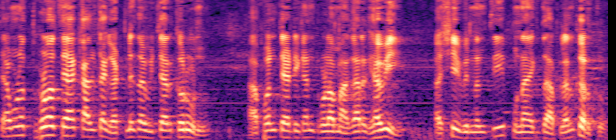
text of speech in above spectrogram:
त्यामुळं थोडं त्या कालच्या घटनेचा विचार करून आपण त्या ठिकाणी थोडा माघार घ्यावी अशी विनंती पुन्हा एकदा आपल्याला करतो.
